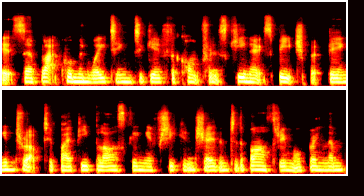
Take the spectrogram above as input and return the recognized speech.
It's a black woman waiting to give the conference keynote speech, but being interrupted by people asking if she can show them to the bathroom or bring them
